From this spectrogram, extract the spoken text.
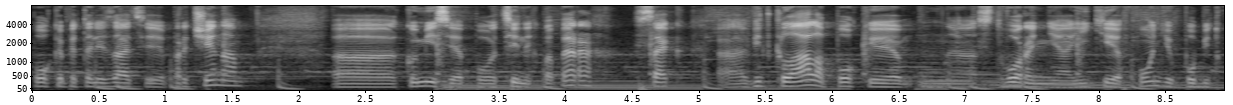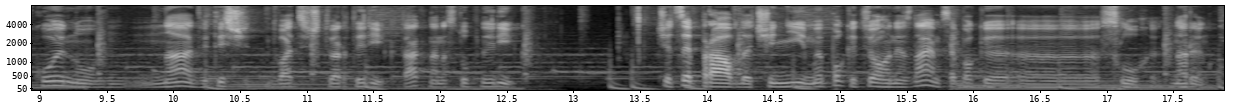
по капіталізації. Причина комісія по цінних паперах е, відклала поки створення ETF фондів по біткоїну на 2024 рік, так, на наступний рік. Чи це правда, чи ні, ми поки цього не знаємо, це поки е, слухи на ринку.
